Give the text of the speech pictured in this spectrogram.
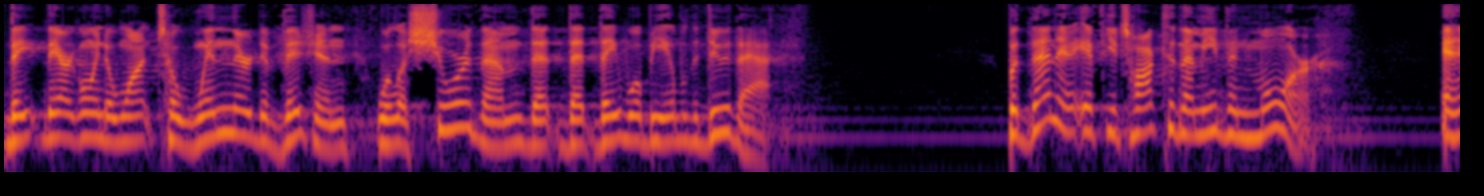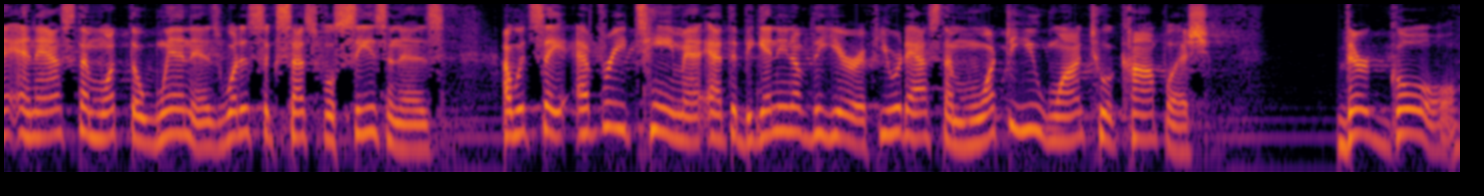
they, they are going to want to win their division, will assure them that, that they will be able to do that. But then if you talk to them even more and, and ask them what the win is, what a successful season is, I would say every team at, the beginning of the year, if you were to ask them, what do you want to accomplish? Their goal,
